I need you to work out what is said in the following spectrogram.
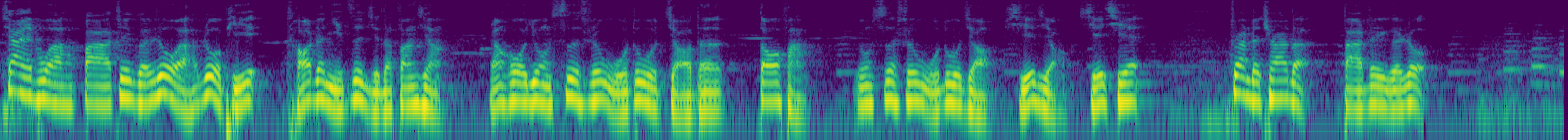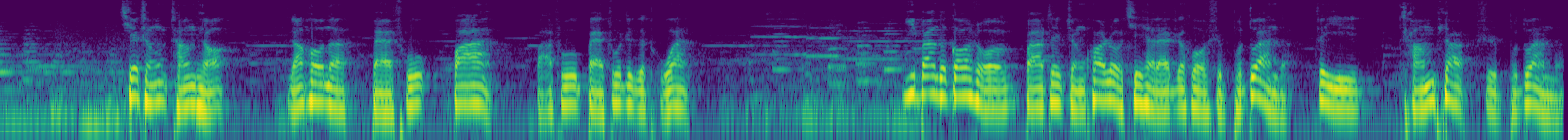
下一步啊，把这个肉啊肉皮朝着你自己的方向，然后用四十五度角的刀法，用四十五度角斜角斜切，转着圈的把这个肉切成长条，然后呢摆出花案，摆出摆出这个图案。一般的高手把这整块肉切下来之后是不断的，这一长片是不断的，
